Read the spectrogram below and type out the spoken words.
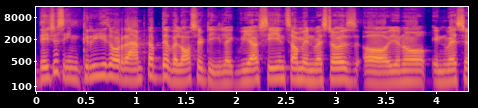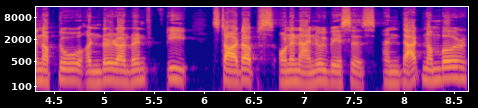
they just increase or ramped up the velocity. Like we have seen some investors, uh, you know, invest in up to 100, 150 startups on an annual basis, and that number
